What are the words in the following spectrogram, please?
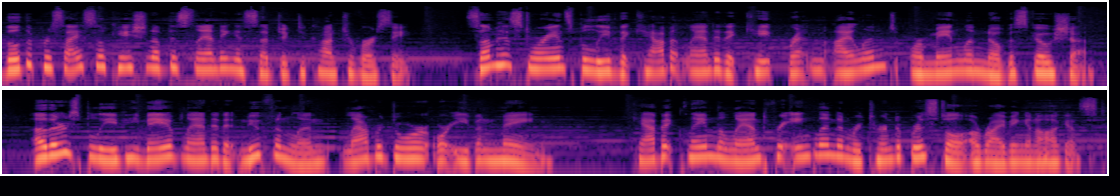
though the precise location of this landing is subject to controversy. Some historians believe that Cabot landed at Cape Breton Island or mainland Nova Scotia. Others believe he may have landed at Newfoundland, Labrador, or even Maine. Cabot claimed the land for England and returned to Bristol, arriving in August.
